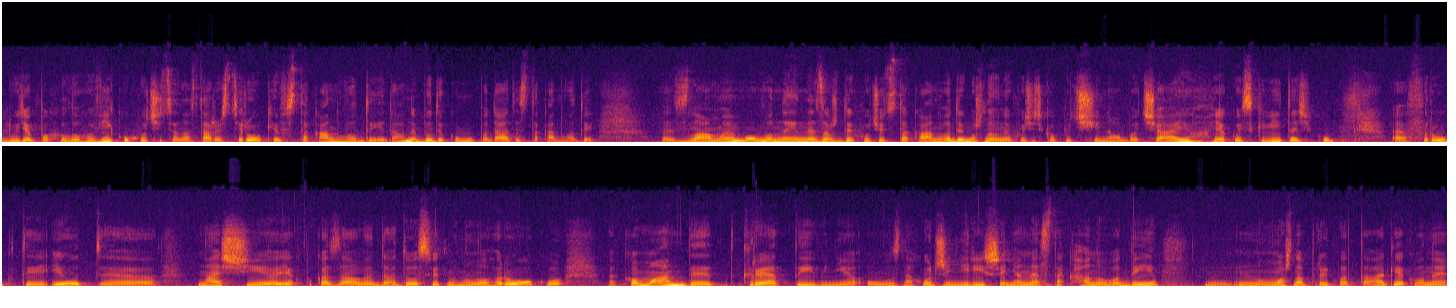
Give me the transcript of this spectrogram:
людям похилого віку хочеться на старості років стакан води. Да? Не буде кому подати стакан води. Е, Зламуємо, вони не завжди хочуть стакан води, можливо, вони хочуть капучино або чаю, якусь квіточку, е, фрукти. І от е, наші, як показали да, досвід минулого року, команди креативні у знаходженні рішення не стакану води. Ну, можна приклад так, як вони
